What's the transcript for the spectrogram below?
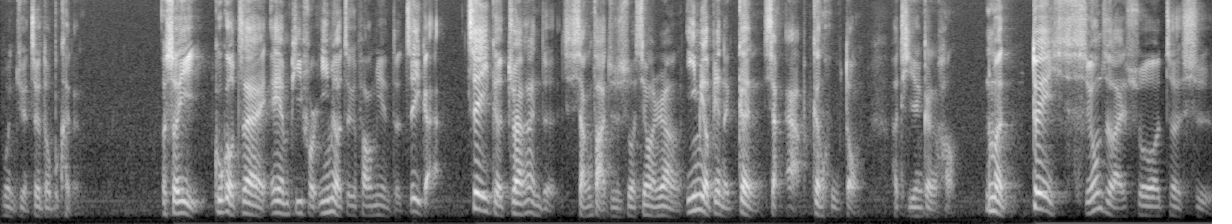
问卷，这个都不可能。所以 Google 在 AMP for Email 这个方面的这个这个专案的想法，就是说希望让 Email 变得更像 App，更互动体验更好。那么对使用者来说，这是。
